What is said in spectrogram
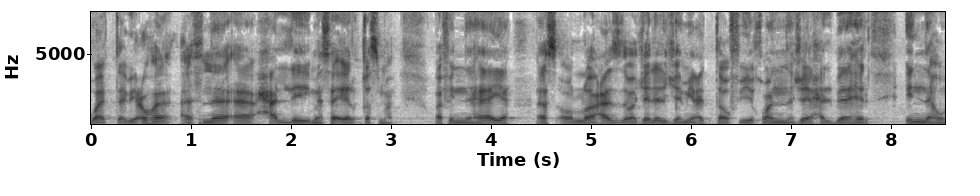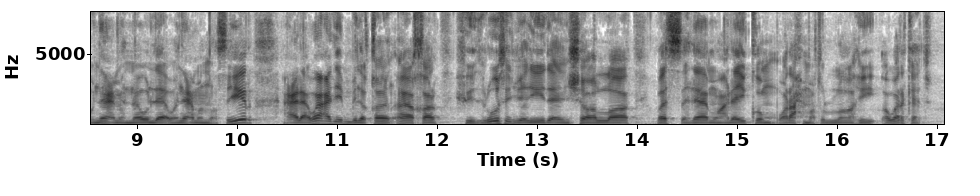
وأتبعها أثناء حل مسائل القسمة. وفي النهاية أسأل الله عز وجل للجميع التوفيق والنجاح الباهر. إنه نعم المولى ونعم النصير. على وعد بلقاء آخر في دروس جديدة إن شاء الله. والسلام عليكم ورحمة الله وبركاته.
